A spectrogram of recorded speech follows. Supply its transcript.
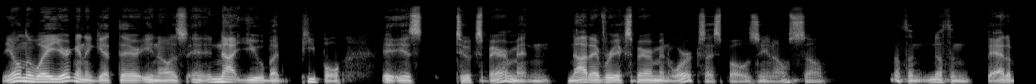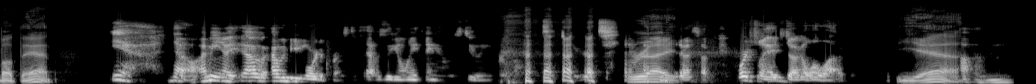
The only way you're going to get there, you know, is eh, not you, but people is to experiment and not every experiment works i suppose you know so nothing nothing bad about that yeah no i mean i, I, I would be more depressed if that was the only thing i was doing for years right you know, so fortunately i juggle a lot of it yeah um,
